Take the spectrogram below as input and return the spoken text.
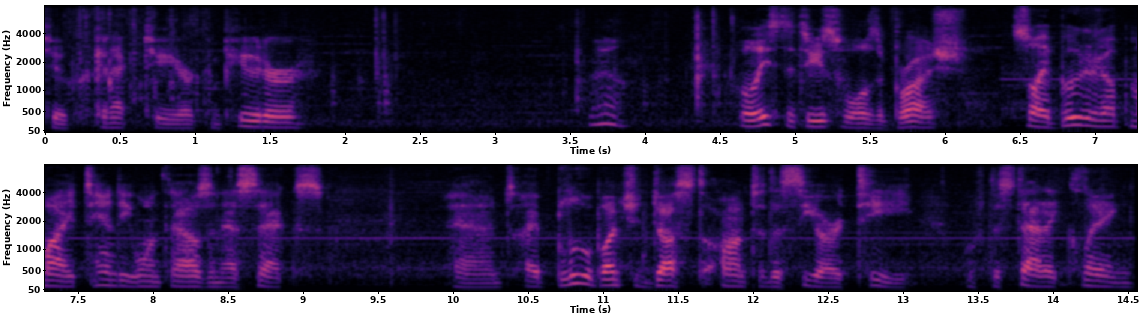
to connect to your computer. Well, well, at least it's useful as a brush. So I booted up my Tandy 1000 SX and I blew a bunch of dust onto the CRT with the static cling.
